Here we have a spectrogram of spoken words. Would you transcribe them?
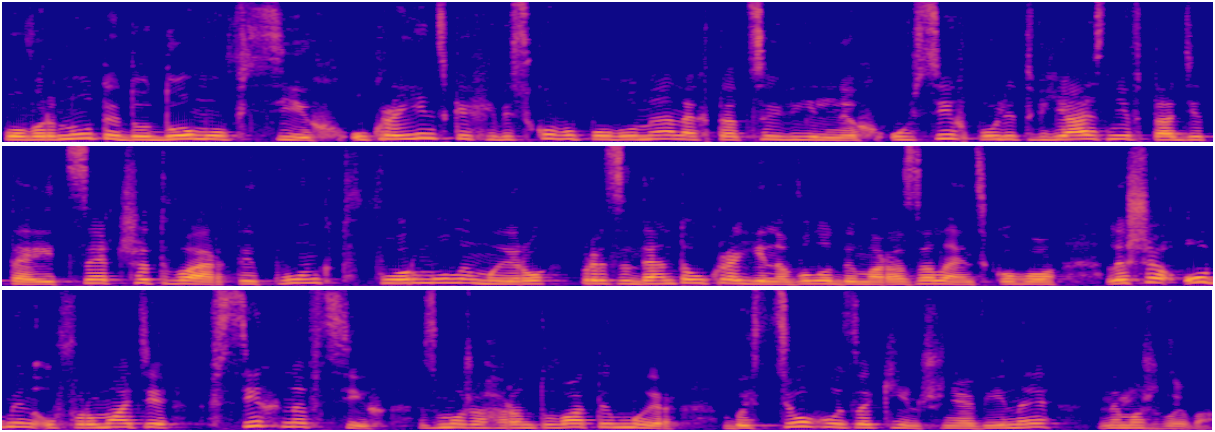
Повернути додому всіх українських військовополонених та цивільних, усіх політв'язнів та дітей. Це четвертий пункт формули миру президента України Володимира Зеленського. Лише обмін у форматі всіх на всіх зможе гарантувати мир. Без цього закінчення війни неможливо.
